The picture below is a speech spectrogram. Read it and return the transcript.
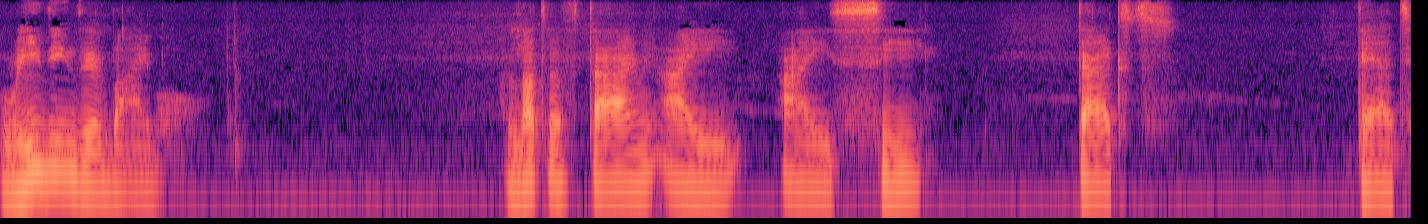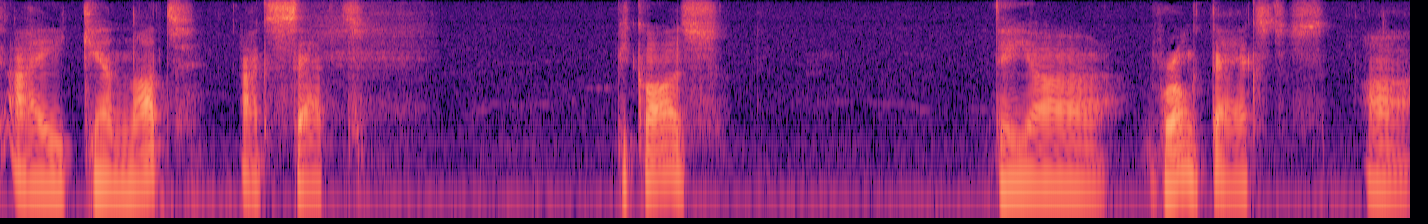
reading the Bible. A lot of time I I see texts that I cannot accept because they are wrong texts, uh,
